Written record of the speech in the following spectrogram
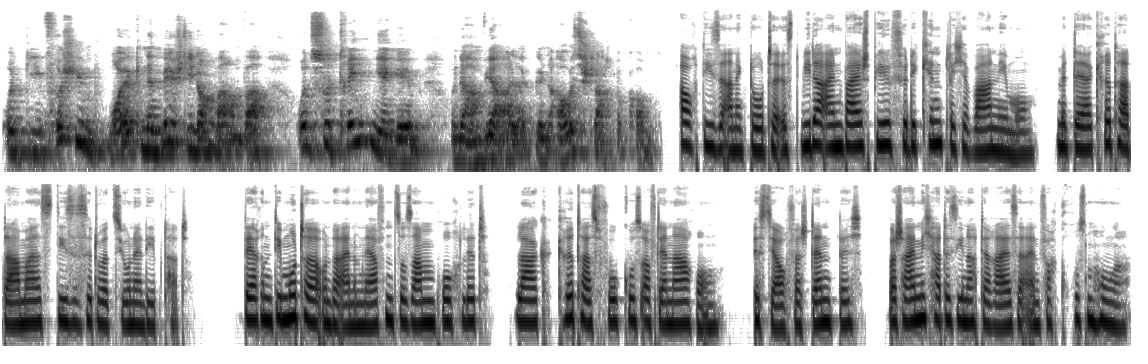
und die frisch gemolkene Milch, die noch warm war, uns zu trinken gegeben. Und da haben wir alle einen Ausschlag bekommen. Auch diese Anekdote ist wieder ein Beispiel für die kindliche Wahrnehmung, mit der Greta damals diese Situation erlebt hat. Während die Mutter unter einem Nervenzusammenbruch litt, lag Gritas Fokus auf der Nahrung. Ist ja auch verständlich. Wahrscheinlich hatte sie nach der Reise einfach großen Hunger.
